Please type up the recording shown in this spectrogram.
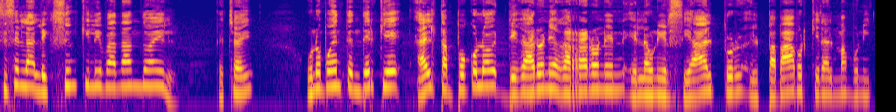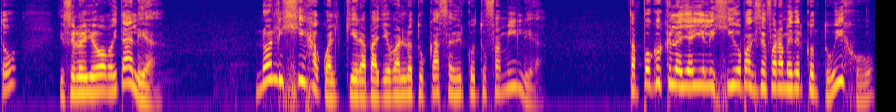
Esa es la lección que le va dando a él, ¿cachai? Uno puede entender que a él tampoco lo llegaron y agarraron en, en la universidad el, papá porque era el más bonito y se lo llevó a Italia. No elegís a cualquiera para llevarlo a tu casa a vivir con tu familia. Tampoco es que lo hayáis elegido para que se fuera a meter con tu hijo.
